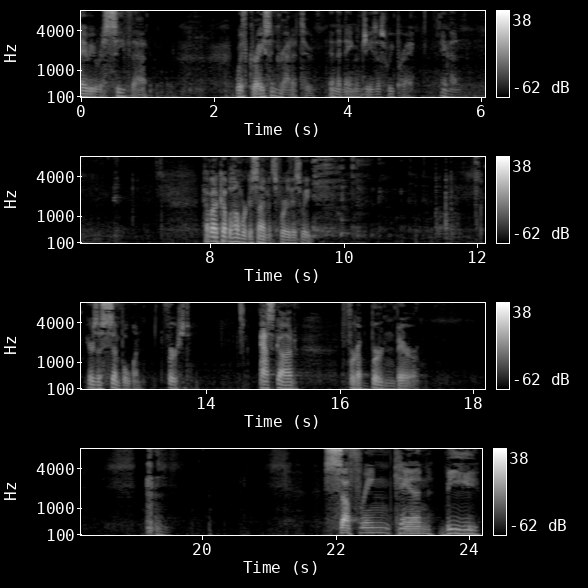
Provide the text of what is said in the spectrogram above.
May we receive that with grace and gratitude. In the name of Jesus, we pray. Amen. How about a couple homework assignments for you this week? Here's a simple one. First, ask God for a burden bearer. Suffering can be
